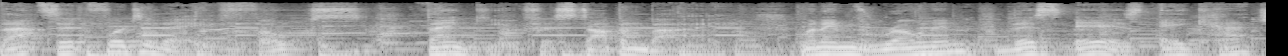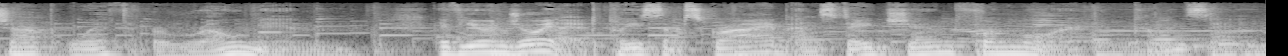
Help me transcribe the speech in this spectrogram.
that's it for today, folks. Thank you for stopping by. My name's Ronan. This is a catch up with Ronan. If you enjoyed it, please subscribe and stay tuned for more coming soon.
